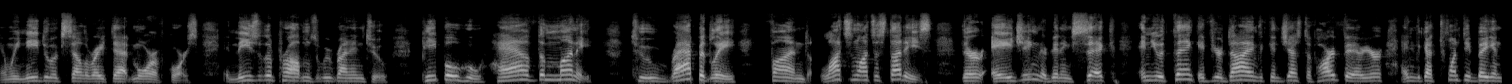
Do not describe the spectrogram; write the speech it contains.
and we need to accelerate that more, of course. And these are the problems that we run into. People who have the money to rapidly fund lots and lots of studies. They're aging, they're getting sick, and you would think if you're dying of congestive heart failure and you've got $20 billion,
